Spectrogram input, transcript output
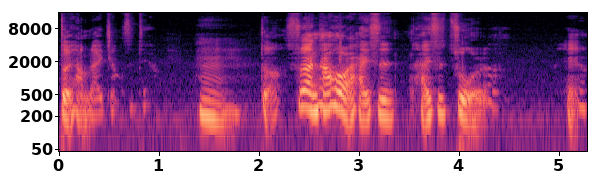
对他们来讲是这样，嗯对啊。虽然他后来还是还是做了，哎呀，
